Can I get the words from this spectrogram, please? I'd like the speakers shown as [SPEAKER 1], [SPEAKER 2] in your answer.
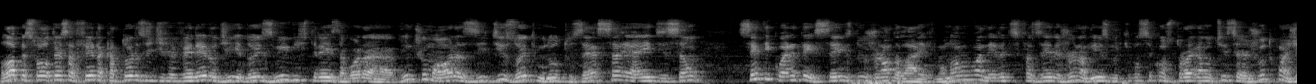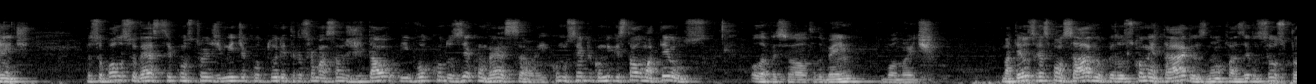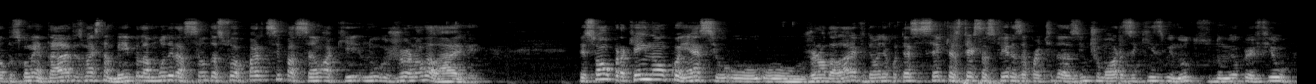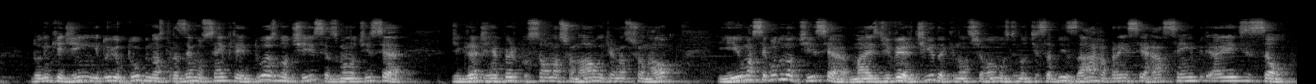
[SPEAKER 1] Olá pessoal, terça-feira, 14 de fevereiro de 2023, agora 21 horas e 18 minutos. Essa é a edição 146 do Jornal da Live, uma nova maneira de se fazer jornalismo que você constrói a notícia junto com a gente. Eu sou Paulo Silvestre, consultor de mídia, cultura e transformação digital e vou conduzir a conversa. E como sempre comigo está o Matheus.
[SPEAKER 2] Olá pessoal, tudo bem? Boa noite.
[SPEAKER 1] Matheus, responsável pelos comentários, não fazer os seus próprios comentários, mas também pela moderação da sua participação aqui no Jornal da Live. Pessoal, para quem não conhece o, o, Jornal da Live, de onde acontece sempre às terças-feiras, a partir das 21 horas e 15 minutos, no meu perfil do LinkedIn e do YouTube, nós trazemos sempre duas notícias, uma notícia de grande repercussão nacional e internacional, e uma segunda notícia mais divertida, que nós chamamos de notícia bizarra, para encerrar sempre a edição.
